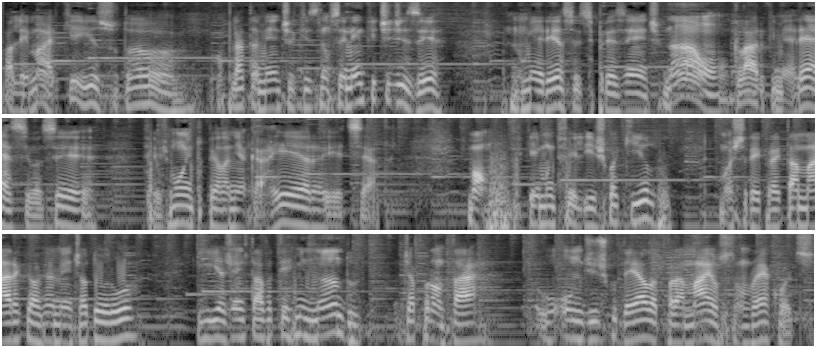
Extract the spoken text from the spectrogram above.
Falei, Mari, que isso? Tô completamente aqui, não sei nem o que te dizer. Não mereço esse presente. Não, claro que merece. Você fez muito pela minha carreira e etc. Bom, fiquei muito feliz com aquilo. Mostrei para Itamara, que obviamente adorou. E a gente estava terminando de aprontar um disco dela para Milestone Records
